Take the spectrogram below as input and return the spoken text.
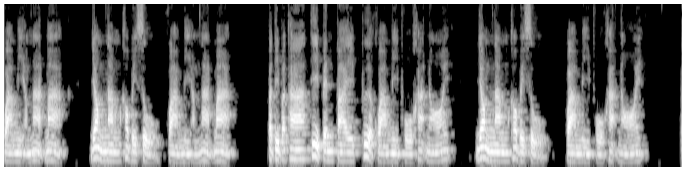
ความมีอำนาจมาก ย่อมนำเข้าไปสู่ความมีอำนาจมาก ปฏิปทาที่เป็นไปเพื่อความมีโภคะน้อย ย่อมนำเข้าไปสู่ความมีโภคะน้อย ป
